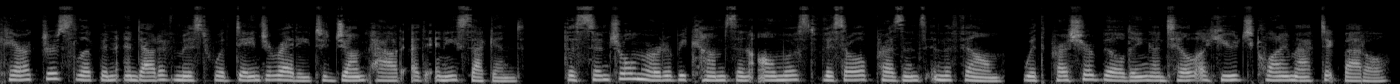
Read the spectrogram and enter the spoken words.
Characters slip in and out of mist with danger ready to jump out at any second. The central murder becomes an almost visceral presence in the film, with pressure building until a huge climactic battle,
